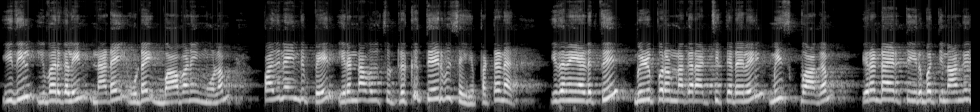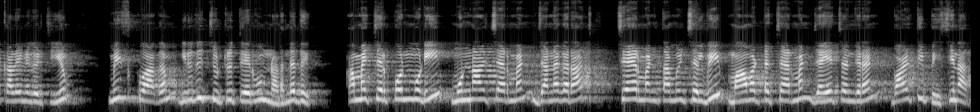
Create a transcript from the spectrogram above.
இதில் இவர்களின் நடை உடை பாவனை மூலம் பதினைந்து பேர் இரண்டாவது சுற்றுக்கு தேர்வு செய்யப்பட்டனர். இதனையடுத்து விழுப்புரம் நகராட்சி திடலில் மிஸ் வாகம் இரண்டாயிரத்தி இருபத்தி நான்கு கலை நிகழ்ச்சியும் மிஸ் வாகம் இறுதிச் சுற்று தேர்வும் நடந்தது. அமைச்சர் பொன்முடி முன்னாள் சேர்மன் ஜனகராஜ் சேர்மன் தமிழ்ச்செல்வி மாவட்ட சேர்மன் ஜெயச்சந்திரன் வாழ்த்தி பேசினார்.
